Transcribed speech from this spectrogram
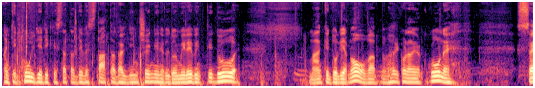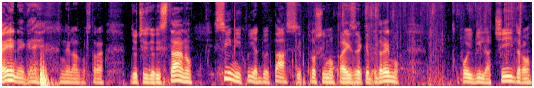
Anche Cuglieri che è stata devastata dagli incendi nel 2022, ma anche Dolianova, per ricordare alcune, Seneghe nella nostra diocesi di Oristano, Sini qui a due passi, il prossimo paese che vedremo, poi Villa Cidro,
